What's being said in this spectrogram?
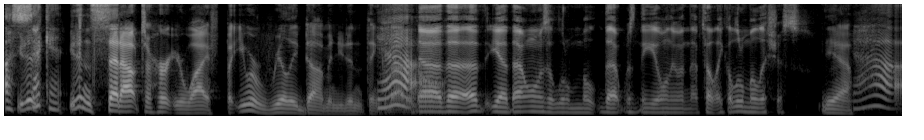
a you didn't, second. You didn't set out to hurt your wife, but you were really dumb and you didn't think about it. at Uh, the uh, yeah, that one was a little. Mal- that was the only one that felt like a little malicious. yeah. Yeah.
